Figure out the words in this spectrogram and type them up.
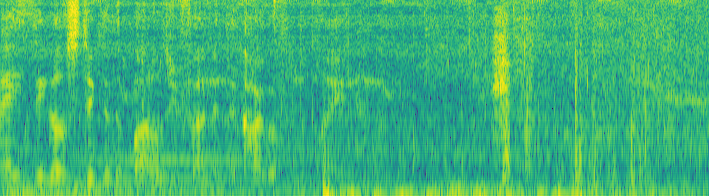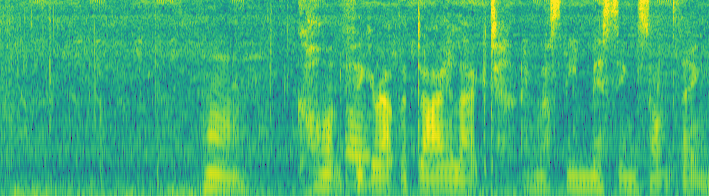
I think I'll stick to the bottles you found in the cargo from the plane. Hmm. Can't figure out the dialect. I must be missing something.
